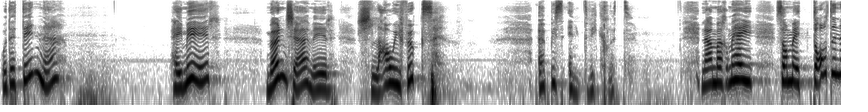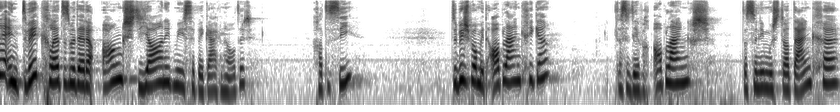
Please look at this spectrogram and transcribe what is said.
Und dort drinnen haben wir Menschen, wir schlaue Füchse, etwas entwickelt. Nämlich, wir haben so Methoden entwickelt, dass wir dieser Angst ja nicht begegnen müssen? Kann das sein? Zum Beispiel mit Ablenkungen, dass du dich einfach ablenkst, dass du nicht daran denken musst.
